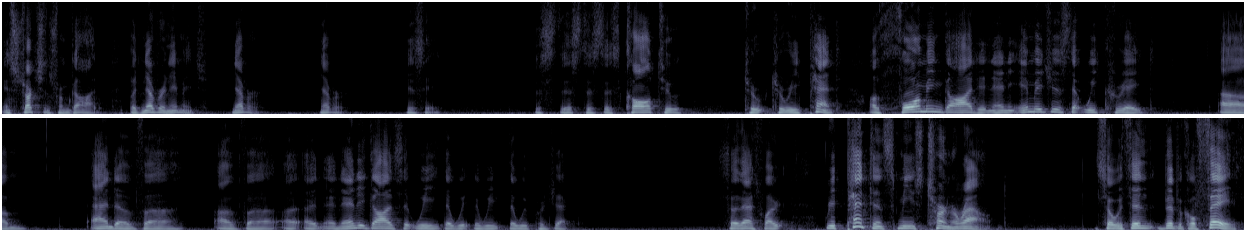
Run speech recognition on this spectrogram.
instructions from God, but never an image. Never. Never. You see. This, this, this, this call to, to, to repent of forming God in any images that we create um, and of, uh, of uh, uh, and any gods that we, that, we, that, we, that we project. So that's why repentance means turn around. So within biblical faith,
